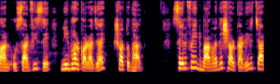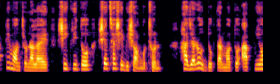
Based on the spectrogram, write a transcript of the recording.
মান ও সার্ভিসে নির্ভর করা যায় শতভাগ। সেলফ এইড বাংলাদেশ সরকারের চারটি মন্ত্রণালয়ের স্বীকৃত স্বেচ্ছাসেবী সংগঠন। হাজারো উদ্যোক্তার মতো আপনিও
